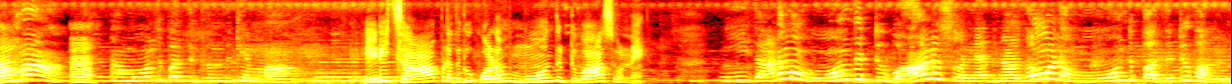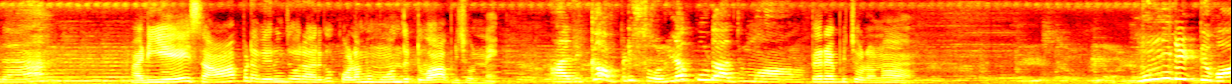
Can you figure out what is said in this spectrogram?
அம்மா நான் மோந்து பார்த்துட்டு வந்துட்டேம்மா எடி சாப்பிட்றதுக்கு குழம்பு மோந்துட்டு வா சொன்னேன். நீ தானம்மா மோந்துட்டு வான்னு சொன்ன அதனாலதாம்மா நான் மோந்து பார்த்துட்டு வந்தேன். அடியே சாப்பிட வெறுஞ்சோரா இருக்கு குழம்பு மோந்துட்டு வா அப்படி சொன்னேன். அதுக்கு அப்படி சொல்லக்கூடாதுமா வேற எப்படி சொல்லணும்? முண்டிட்டு வா.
